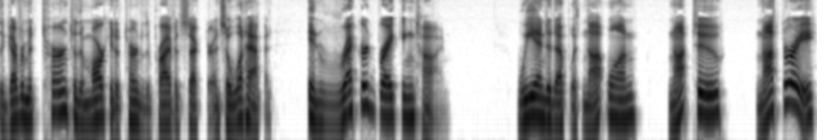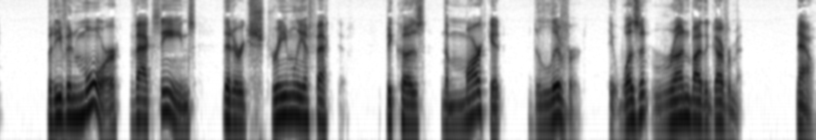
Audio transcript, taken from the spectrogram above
the government turned to the market, it turned to the private sector. And so what happened? In record breaking time, we ended up with not one, not two, not three, but even more vaccines that are extremely effective because the market delivered. It wasn't run by the government. Now,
